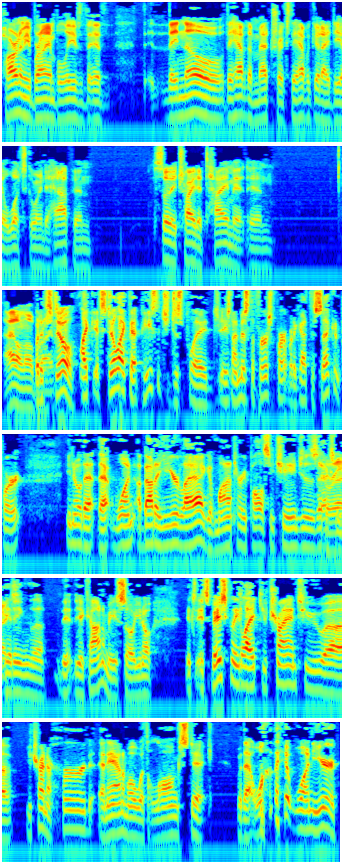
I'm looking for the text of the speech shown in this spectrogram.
part of me, Brian, believes that if, they know they have the metrics, they have a good idea what's going to happen, so they try to time it. And I don't know, but Brian. it's still like it's still like that piece that you just played, Jason. I missed the first part, but I got the second part. you know that that one about a year lag of monetary policy changes actually Correct. hitting the, the the economy. So you know, it's it's basically like you're trying to uh, you're trying to herd an animal with a long stick with that one that one year,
